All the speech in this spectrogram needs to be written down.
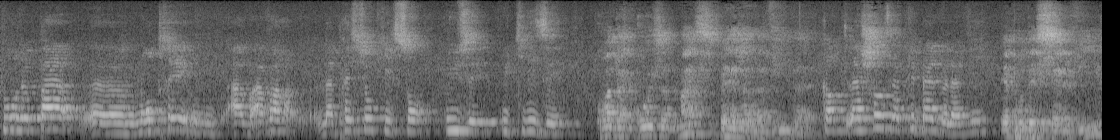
pour ne pas euh, montrer ou av- avoir l'impression qu'ils sont usés, utilisés. Quando a coisa mais bela da vida Quand la chose la plus belle de la vie é poder servir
